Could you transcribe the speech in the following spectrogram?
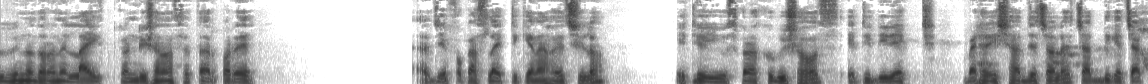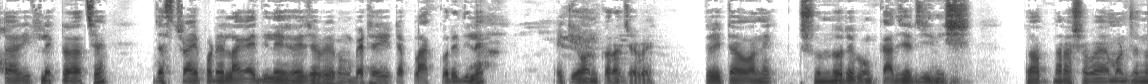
বিভিন্ন ধরনের লাইট কন্ডিশন আছে, তারপরে যে ফোকাস লাইটটি কেনা হয়েছিল, এটিও ইউজ করা খুবই সহজ। এটি ডিরেক্ট ব্যাটারির সাহায্যে চলে, চারদিকে চারটা রিফ্লেক্টর আছে। জাস্ট ট্রাইপডে লাগাই দিলেই হয়ে যাবে এবং ব্যাটারিটা প্লাগ করে দিলে এটি অন করা যাবে। তো এটাও অনেক সুন্দর এবং কাজের জিনিস। তো আপনারা সবাই আমার জন্য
